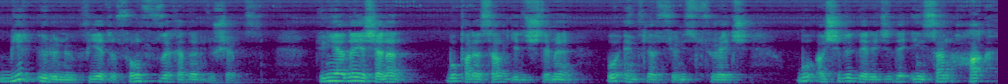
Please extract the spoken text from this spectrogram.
bir ürünün fiyatı sonsuza kadar düşemez. Dünyada yaşanan bu parasal geliştirme, bu enflasyonist süreç, bu aşırı derecede insan hak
